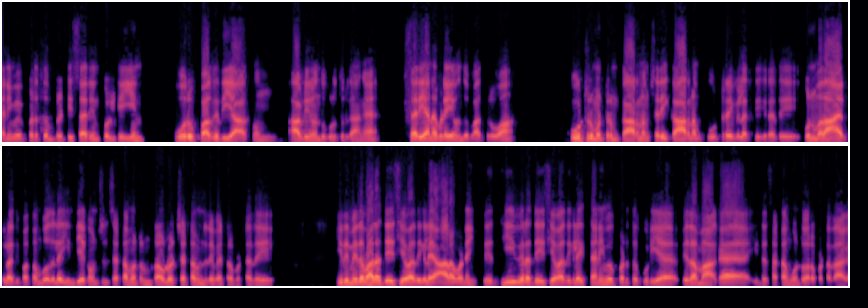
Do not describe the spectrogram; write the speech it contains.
தனிமைப்படுத்தும் பிரிட்டிஷாரின் கொள்கையின் ஒரு பகுதியாகும் அப்படின்னு வந்து கொடுத்துருக்காங்க. சரியான விடையை வந்து பார்த்துருவோம். கூற்று மற்றும் காரணம் சரி காரணம் கூற்றை விளக்குகிறது. உண்மைதான் ஆயிரத்தி தொள்ளாயிரத்தி பத்தொன்பதுல இந்திய கவுன்சில் சட்டம் மற்றும் ரவுலட் சட்டம் நிறைவேற்றப்பட்டது. இது மிதவாத தேசியவாதிகளை அரவணைத்து தீவிர தேசியவாதிகளை தனிமைப்படுத்தக்கூடிய விதமாக இந்த சட்டம் கொண்டு வரப்பட்டதாக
